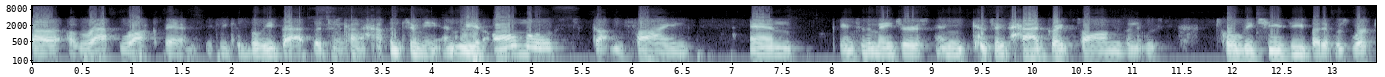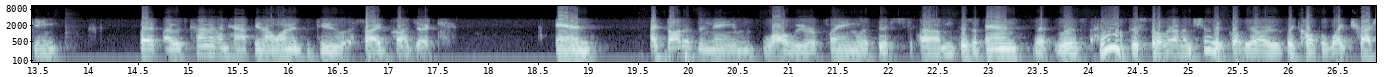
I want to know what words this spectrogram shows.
uh, a rap rock band, if you could believe that. That just kind of happened to me, and we had almost gotten signed and into the majors, and because it had great songs and it was totally cheesy, but it was working. But I was kind of unhappy, and I wanted to do a side project. And I thought of the name while we were playing with this. Um, there's a band that was I don't know if they're still around. I'm sure they probably are. They called the White Trash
